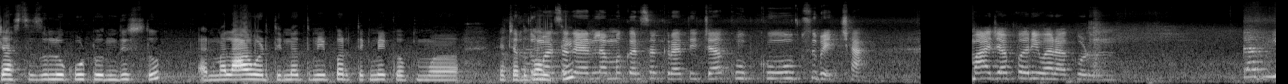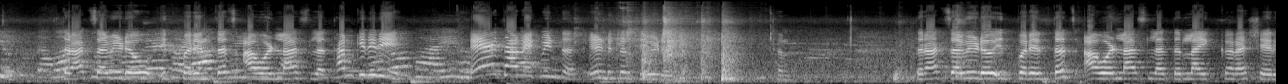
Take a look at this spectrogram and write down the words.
जास्तच लूक उठून दिसतो. आणि मला आवडती नथ मी प्रत्येक मेकअप ह्याच्यात घालते. सगळ्यांना मकर संक्रांतीच्या खूप खूप शुभेच्छा. माझ्या परिवाराकडून. तर आजचा व्हिडिओ इथपर्यंतच आवडला असला. थांब की दिदी. ए थांब एक मिनिट. एंड करते व्हिडिओ थांब. तर आजचा व्हिडिओ इथपर्यंतच आवडला असला तर लाईक करा शेअर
